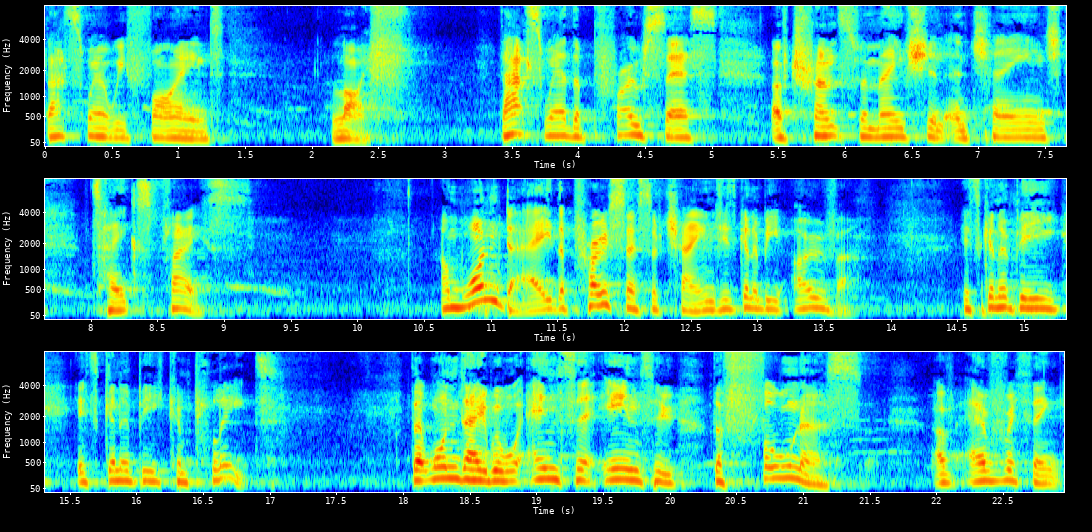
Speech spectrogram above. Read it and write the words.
that's where we find life. That's where the process of transformation and change takes place. And one day, the process of change is going to be over. It's going to be, it's going to be complete. That one day we will enter into the fullness of everything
